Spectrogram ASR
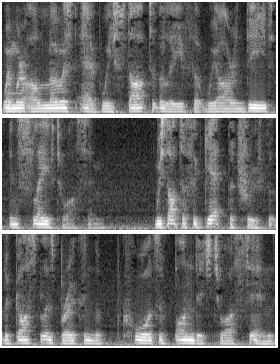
when we're at our lowest ebb, we start to believe that we are indeed enslaved to our sin. We start to forget the truth that the gospel has broken the cords of bondage to our sin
